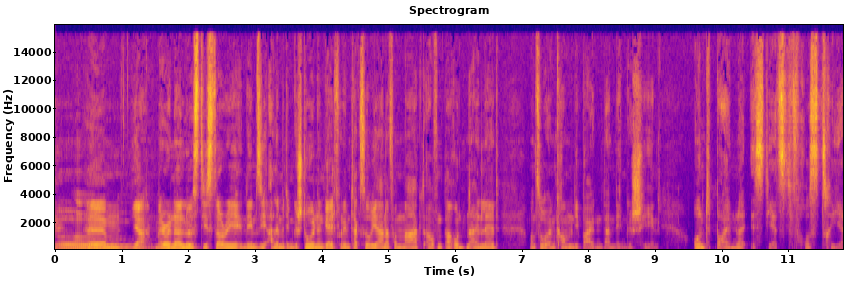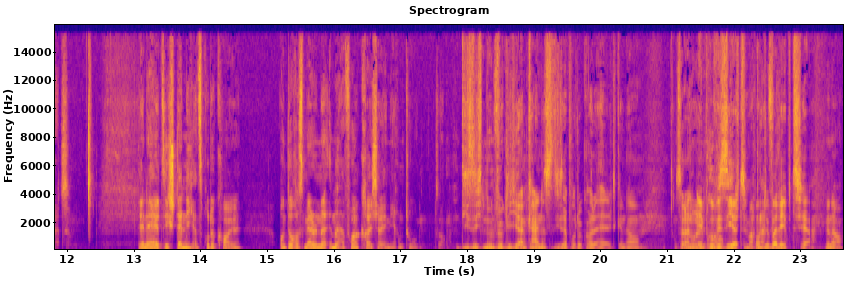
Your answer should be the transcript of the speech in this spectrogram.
Oh. Ähm, ja, Mariner löst die Story, indem sie alle mit dem gestohlenen Geld von dem Taxorianer vom Markt auf ein paar Runden einlädt. Und so entkommen die beiden dann dem Geschehen. Und Bäumler ist jetzt frustriert. Denn er hält sich ständig ans Protokoll. Und doch ist Mariner immer erfolgreicher in ihrem Tun. So. Die sich nun wirklich an keines dieser Protokolle hält, genau. Sondern Null, improvisiert und überlebt, ja. Genau.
